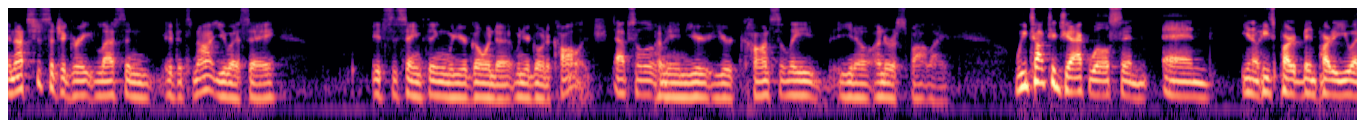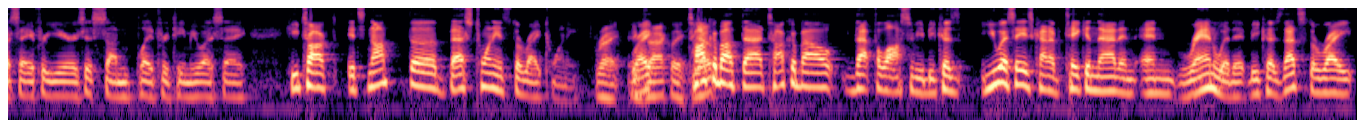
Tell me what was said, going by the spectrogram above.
and that's just such a great lesson. If it's not USA, it's the same thing when you're going to when you're going to college. Absolutely. I mean, you're you're constantly you know under a spotlight. we talked to Jack Wilson, and you know he's part been part of USA for years. His son played for Team USA. He talked. It's not the best twenty; it's the right twenty. Right. Right. Exactly. Talk Yep. about that. Talk about that philosophy because USA has kind of taken that and and ran with it because that's the right.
